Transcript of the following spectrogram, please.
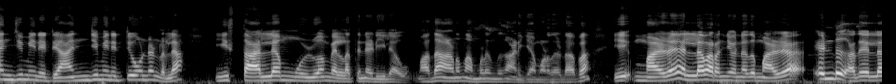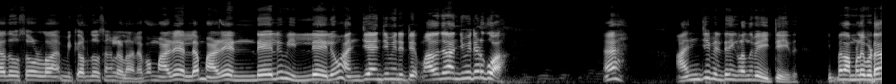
അഞ്ച് മിനിറ്റ് അഞ്ച് മിനിറ്റ് കൊണ്ടുണ്ടല്ല ഈ സ്ഥലം മുഴുവൻ വെള്ളത്തിന്റെ അടിയിലാവും അതാണ് നമ്മൾ ഇന്ന് കാണിക്കാൻ പോണത് കേട്ടോ. അപ്പം ഈ മഴയല്ല പറഞ്ഞു വന്നത്. മഴ ഉണ്ട്. അത് എല്ലാ ദിവസവും ഉള്ള മിക്കവാറും ദിവസങ്ങളിലുള്ള അപ്പം മഴയല്ല. മഴ ഉണ്ടേലും ഇല്ലേലും അഞ്ച് അഞ്ച് മിനിറ്റ്. മാധവൻ അഞ്ച് മിനിറ്റ് എടുക്കുക ഏ? അഞ്ച് മിനിറ്റ് നിങ്ങളൊന്ന് വെയിറ്റ് ചെയ്ത്. ഇപ്പം നമ്മളിവിടെ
